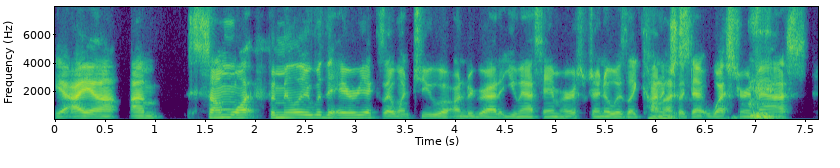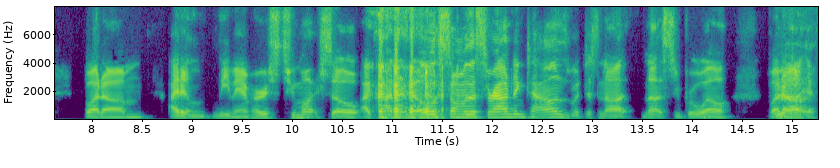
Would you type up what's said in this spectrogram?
Yeah, I uh, I'm somewhat familiar with the area because I went to uh, undergrad at UMass Amherst, which I know is like kind of nice. just like that Western Mass. But um, I didn't leave Amherst too much, so I kind of know some of the surrounding towns, but just not not super well. But yeah. uh, if,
